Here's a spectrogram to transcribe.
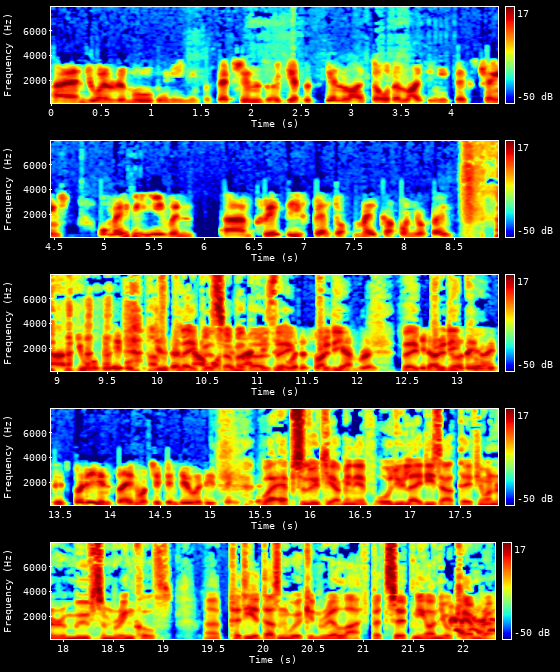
and you want to remove any imperfections or get the skin lighter or the lighting effects changed, or maybe even um, create the effect of makeup on your face, uh, you will be able to do I've that played now with some of those. They're with the pretty- cameras. they're you know, pretty so they- cool. it's, pretty insane what you can do with these things. Today. Well, absolutely. I mean, if all you ladies out there, if you want to remove some wrinkles, uh, pity it doesn't work in real life, but certainly on your camera,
